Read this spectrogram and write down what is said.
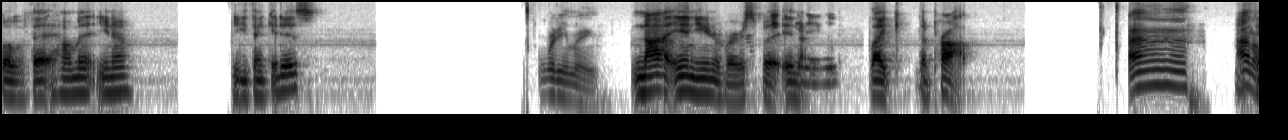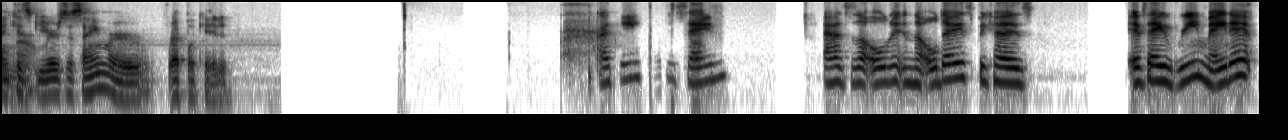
Boba Fett helmet, you know? Do you think it is? what do you mean? Not in universe, but in like the prop. Uh, You I don't think his gear is the same or replicated? I think the same as the old in the old days because if they remade it,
